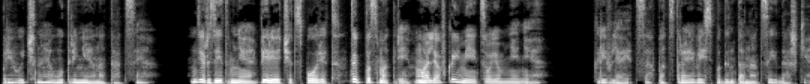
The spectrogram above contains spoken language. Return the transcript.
Привычная утренняя аннотация. Дерзит мне, перечит, спорит. Ты посмотри, малявка имеет свое мнение. Кривляется, подстраиваясь под интонацией Дашки.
